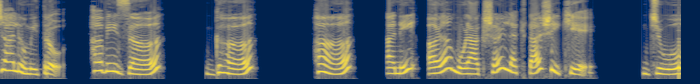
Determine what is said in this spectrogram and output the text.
ચાલો મિત્રો, હવે ઝ, ઘ, હ અને અળ મૂળાક્ષર લખતા શીખીએ. જુઓ,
